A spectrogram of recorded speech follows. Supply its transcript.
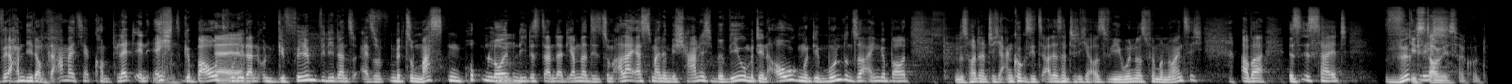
wir haben die doch damals ja komplett in echt gebaut, äh, wo die dann und gefilmt, wie die dann so, also mit so Masken, Puppenleuten, mhm. die das dann da, die haben da zum allerersten Mal eine mechanische Bewegung mit den Augen und dem Mund und so eingebaut. Und das heute natürlich anguckt, sieht alles natürlich aus wie Windows 95. Aber es ist halt wirklich. Die Story ist halt gut.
